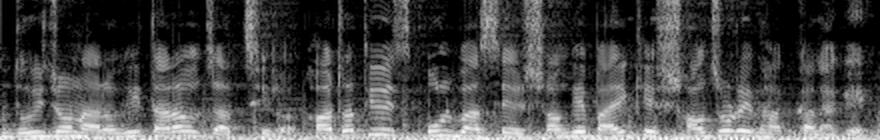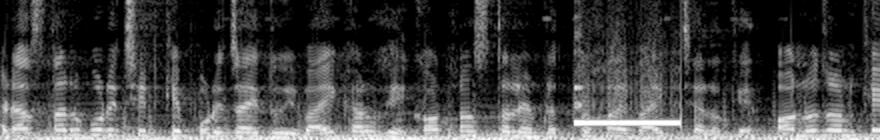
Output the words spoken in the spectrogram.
দুইজন আরোহী তারাও যাচ্ছিল। হঠাৎই স্কুল বাসের সঙ্গে বাইকের সজোরে ধাক্কা লাগে। রাস্তার উপরে ছিটকে পড়ে যায় দুই বাইক আরোহী ঘটনাস্থলে মৃত্যু হয় বাইক চালকের। অন্যজনকে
